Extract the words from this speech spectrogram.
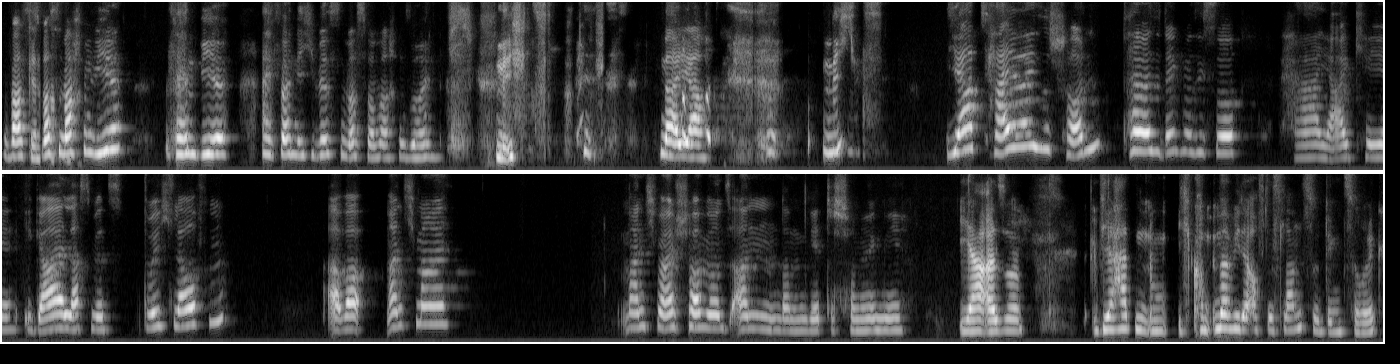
Was, Genau. was machen wir, wenn wir einfach nicht wissen, was wir machen sollen? Nichts. Naja, Nichts. ja, teilweise schon. Teilweise denkt man sich so, ha, ja, okay, egal, lassen wir jetzt durchlaufen. Aber manchmal, manchmal schauen wir uns an und dann geht das schon irgendwie. Ja, also wir hatten, ich komme immer wieder auf das Landshut-Ding zurück,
